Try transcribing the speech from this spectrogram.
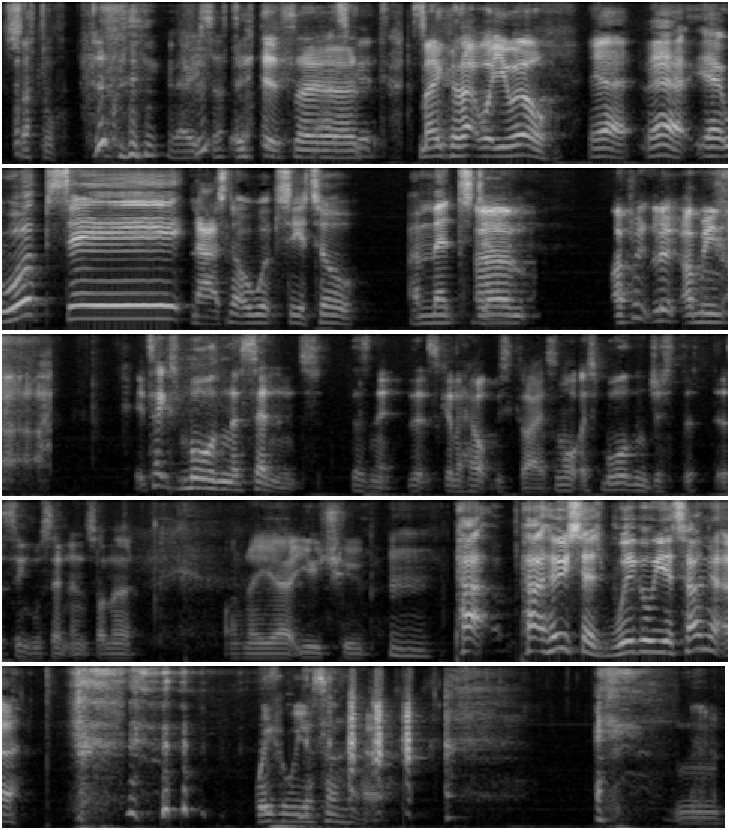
Subtle. Very subtle. so uh, good. Make of that what you will. Yeah, yeah, yeah. Whoopsie. No, it's not a whoopsie at all. I meant to do. it. Um, I think. Look, I mean, uh, it takes more than a sentence, doesn't it? That's going to help this guy. It's more. It's more than just a, a single sentence on a on a uh, YouTube. Pat, Pat, who says wiggle your tongue at her? Wiggle your tongue out. Mm.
